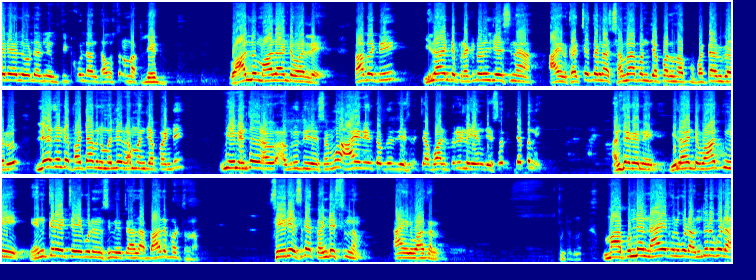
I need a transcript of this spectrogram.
ఏరియాలో ఉండాలి మేము తిట్టుకుంటే అంత అవసరం మాకు లేదు. వాళ్ళు మాలాంటి వాళ్ళే. కాబట్టి ఇలాంటి ప్రకటనలు చేసిన ఆయన ఖచ్చితంగా క్షమాపణ చెప్పాలి మాకు పట్టాభి గారు. లేదంటే పట్టాభిని మళ్ళీ రమ్మని చెప్పండి. మేము ఎంత అభివృద్ధి చేసామో ఆయన ఎంత అభివృద్ధి చేసామో వాళ్ళ పీరియడ్లో ఏం చేశారో చెప్పని అంతేగాని ఇలాంటి వాటిని ఎంకరేజ్ చేయకూడదని మేము చాలా బాధపడుతున్నాం. సీరియస్గా ఖండిస్తున్నాం ఆయన వాదన. మాకున్న నాయకులు కూడా అందరూ కూడా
